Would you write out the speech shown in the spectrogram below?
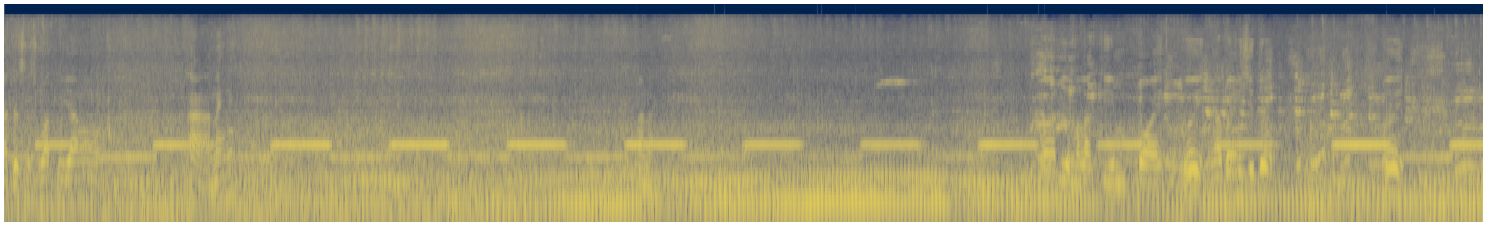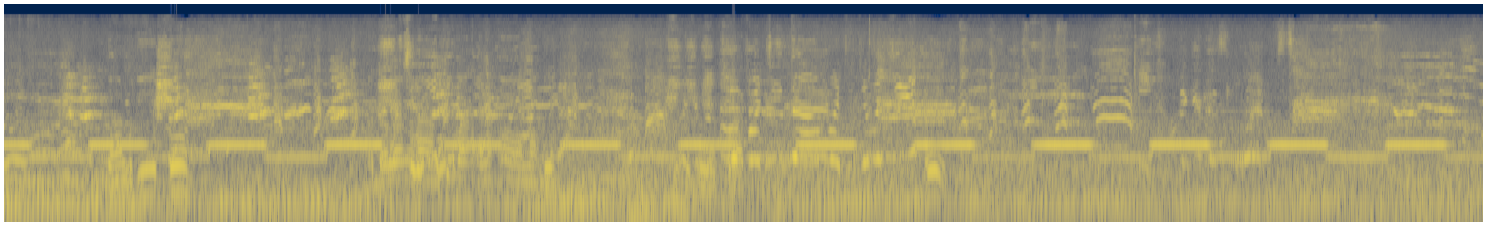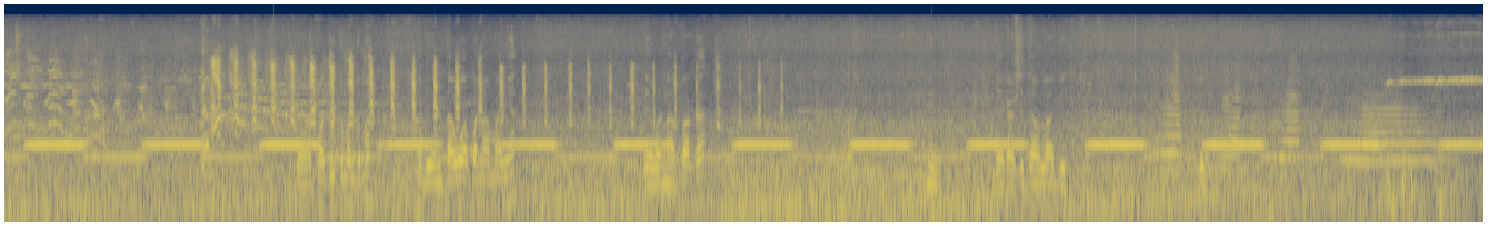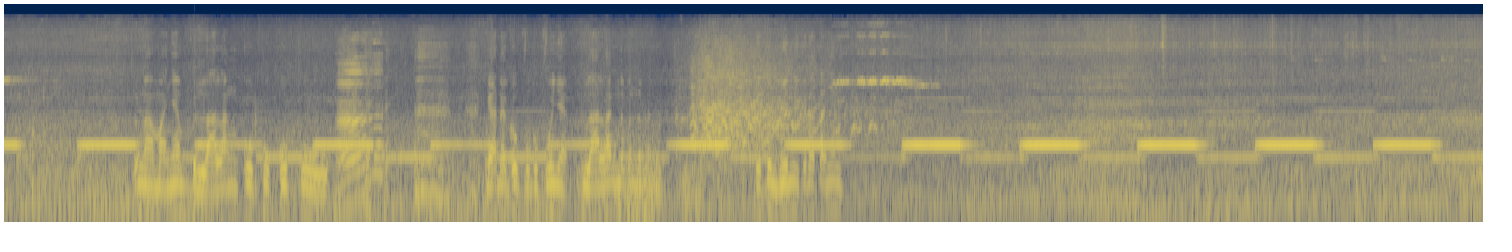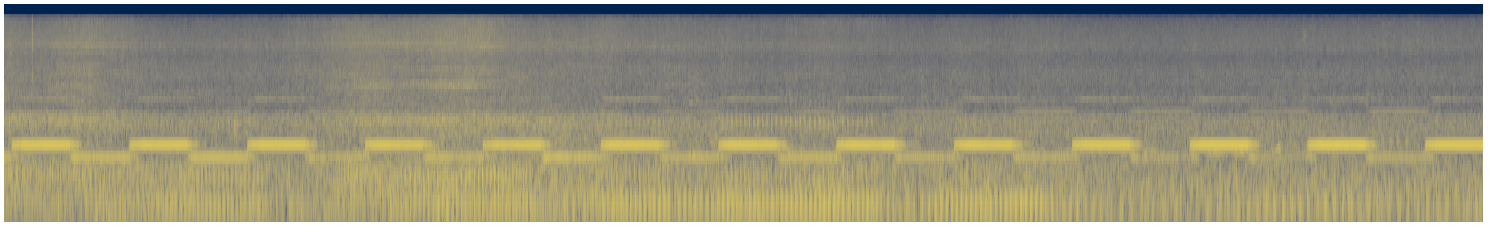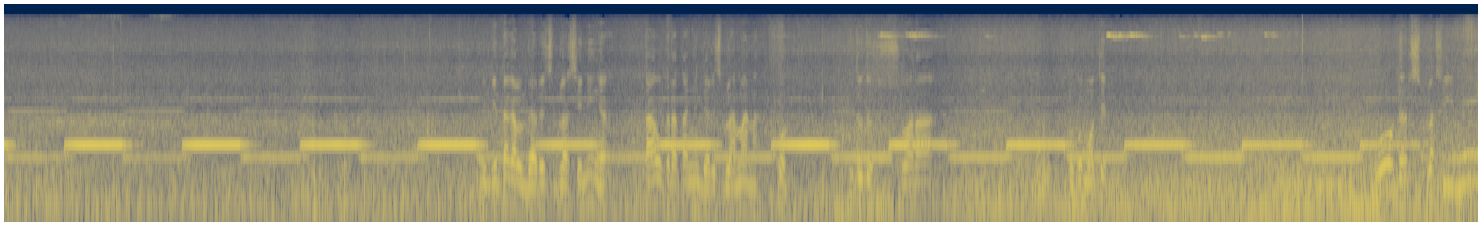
ada sesuatu yang aneh nih. Mana? Oh dia malah kimpoy woi ngapain di situ? Woi. Jangan begitu. Ada yang hantu mah enak-enak dia. Woi. Ada apa tuh teman-teman? Ada yang tahu apa namanya? Hewan apakah? Nih, saya kasih tahu lagi. Tuh. Itu namanya belalang kupu-kupu. Nggak ada kupu-kupunya, belalang teman-teman. Kita tungguin nih keretanya. nih. Kalau dari sebelah sini nggak tahu keretanya dari sebelah mana. Wah, itu tuh suara lokomotif. Wow, dari sebelah sini.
